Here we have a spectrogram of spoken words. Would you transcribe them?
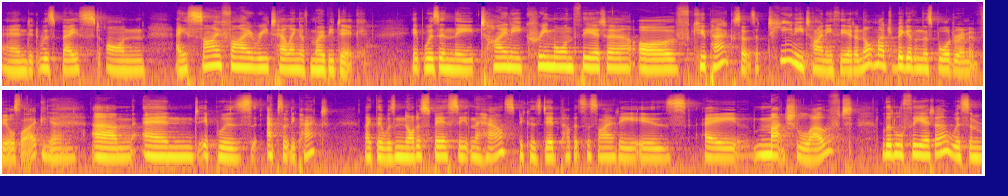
and it was based on a sci-fi retelling of Moby Dick. It was in the tiny Cremorne Theatre of QPAC, so it's a teeny tiny theatre, not much bigger than this boardroom, it feels like. Yeah. Um, and it was absolutely packed. Like there was not a spare seat in the house because Dead Puppet Society is a much loved little theatre with some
